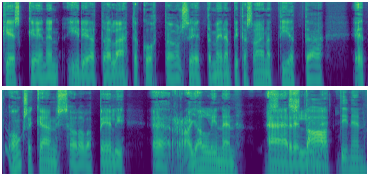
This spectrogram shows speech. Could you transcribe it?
keskeinen idea tai lähtökohta on se, että meidän pitäisi aina tietää, että onko se käynnissä oleva peli rajallinen, äärellinen. Staattinen.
